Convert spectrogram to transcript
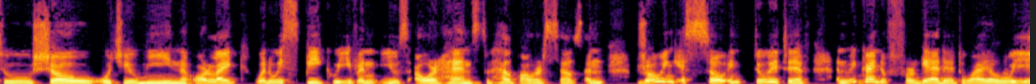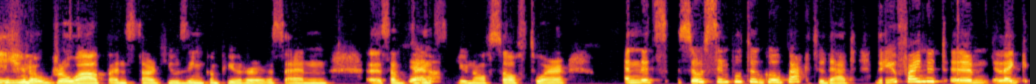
to show what you mean or like when we speak we even use our hands to help ourselves and drawing is so intuitive and we kind of forget it while we you know grow up and start using computers and uh, some yeah. you know software and it's so simple to go back to that do you find it um, like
